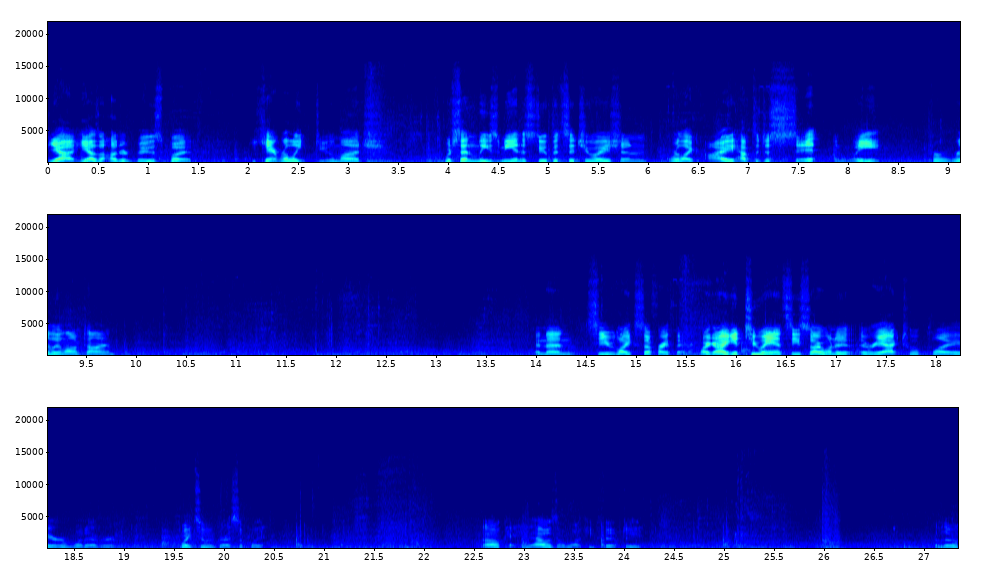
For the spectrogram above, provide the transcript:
Yeah, he has 100 boost, but he can't really do much. Which then leaves me in a stupid situation where, like, I have to just sit and wait for a really long time. And then see, like, stuff right there. Like, I get too antsy, so I want to react to a play or whatever. Way too aggressively. Okay, that was a lucky 50. Hello?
